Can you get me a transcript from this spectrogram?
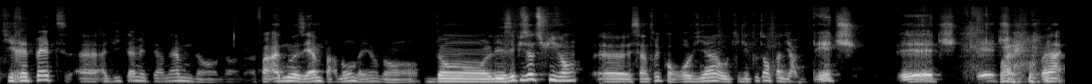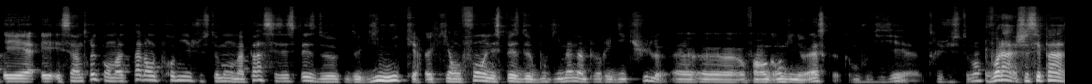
qui répète ad vitam aeternam, dans, enfin ad nauseam, pardon, d'ailleurs, dans, dans les épisodes suivants. c'est un truc qu'on revient, ou qu'il est tout le temps en train de dire bitch, bitch, bitch. Voilà. Et, et, c'est un truc qu'on n'a pas dans le premier, justement. On n'a pas ces espèces de, de gimmicks euh, qui en font une espèce de boogeyman un peu ridicule, euh, euh, enfin en grand guignolesque, comme vous disiez très justement. Voilà, je sais pas,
